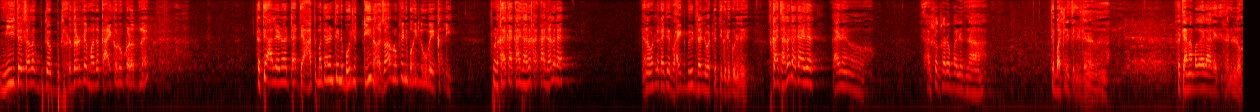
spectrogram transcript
मी ते चालक धडधडते माझं काय करू कळत नाही. तर ते आले ना त्या त्या आतमध्ये आले आणि त्यांनी बघितले तीन हजार लोक त्यांनी बघितले उभे खाली. थोडं काय काय काय झालं काय काय झालं काय? त्यांना वाटलं काय ते राईट बीट झाली वाटतं तिकडे कुठेतरी. काय झालं काय काय झालं काय नाही अहो. ते अशोक सराफ आलेत ना ते बसले तिकडे. तर त्यांना बघायला आले ते सगळे लोक.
